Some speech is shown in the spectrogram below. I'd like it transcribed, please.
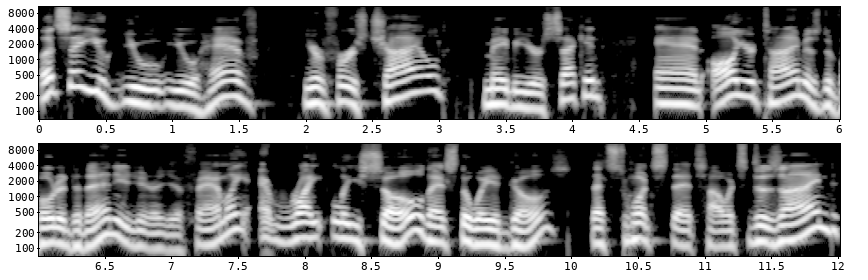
let's say you, you, you have your first child, maybe your second, and all your time is devoted to that, you, you know, your family, and rightly so. That's the way it goes. That's what's that's how it's designed.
